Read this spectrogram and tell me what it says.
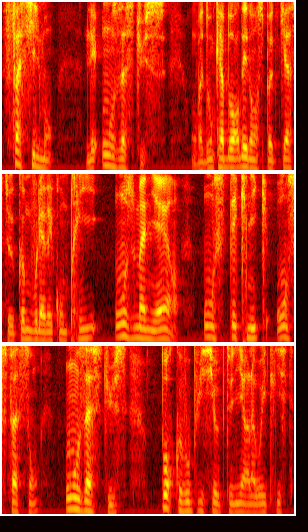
facilement, les 11 astuces. On va donc aborder dans ce podcast, comme vous l'avez compris, 11 manières 11 techniques, 11 façons, 11 astuces pour que vous puissiez obtenir la waitlist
